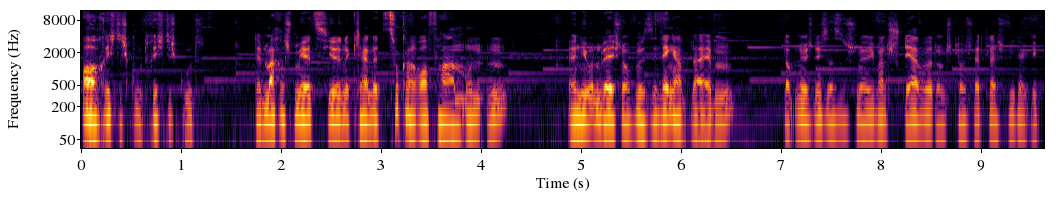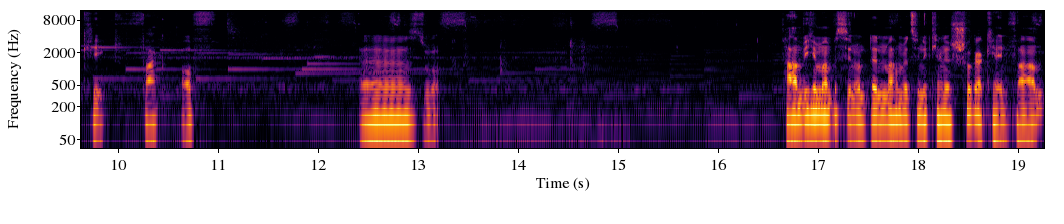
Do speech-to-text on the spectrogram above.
Oh, richtig gut, richtig gut. Dann mache ich mir jetzt hier eine kleine Zuckerrohrfarm unten. Wenn hier unten werde ich noch ein bisschen länger bleiben. Ich glaube nämlich nicht, dass so schnell jemand sterben wird und ich glaube, ich werde gleich wieder gekickt. Fuck off. Äh, so. Farmen wir hier mal ein bisschen und dann machen wir jetzt hier eine kleine Sugarcane Farm.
